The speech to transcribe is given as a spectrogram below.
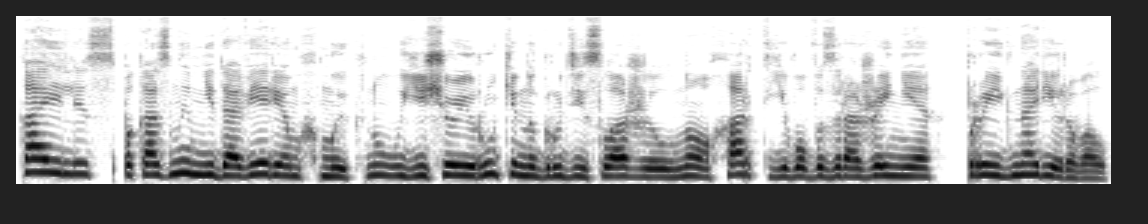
Кайлис с показным недоверием хмыкнул, еще и руки на груди сложил, но Харт его возражение проигнорировал.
